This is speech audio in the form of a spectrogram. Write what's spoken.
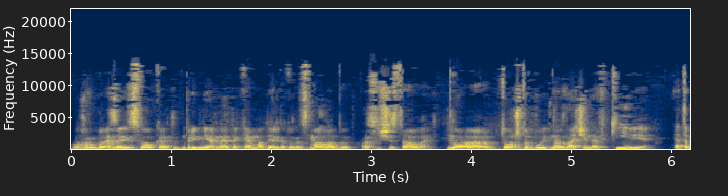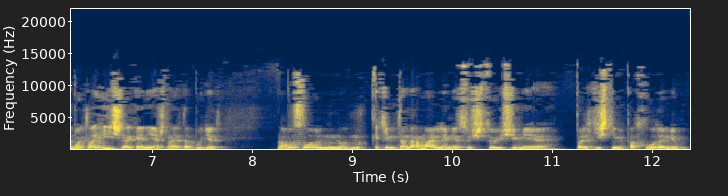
грубая зарисовка, это примерная такая модель, которая смогла бы просуществовать. Но то, что будет назначено в Киеве, это будет логично, конечно, это будет обусловлено ну, какими-то нормальными существующими политическими подходами,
